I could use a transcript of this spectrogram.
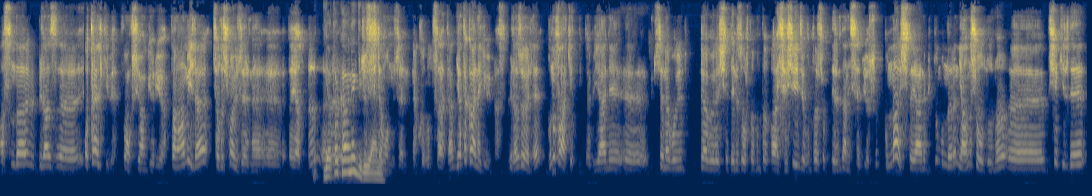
aslında biraz e, otel gibi fonksiyon görüyor. Tamamıyla çalışma üzerine e, dayalı. E, Yatakhane gibi yani. Sistem onun üzerine kuruldu zaten. Yatakhane gibi biraz. Biraz öyle. Bunu fark ettik tabii. Yani 3 e, sene boyunca böyle işte deniz ortamında yaşayınca bunları çok derinden hissediyorsun. Bunlar işte yani bütün bunların yanlış olduğunu e, bir şekilde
